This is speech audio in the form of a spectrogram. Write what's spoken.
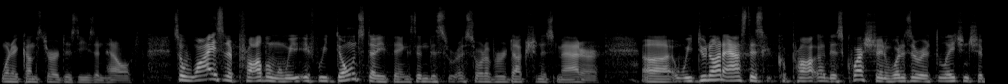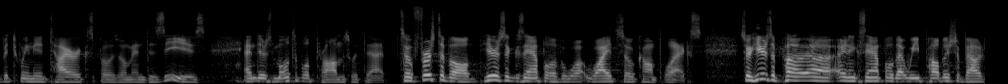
when it comes to our disease and health. So, why is it a problem when we, if we don't study things in this sort of reductionist manner? Uh, we do not ask this, this question what is the relationship between the entire exposome and disease? And there's multiple problems with that. So, first of all, here's an example of why it's so complex. So here's a, uh, an example that we published about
